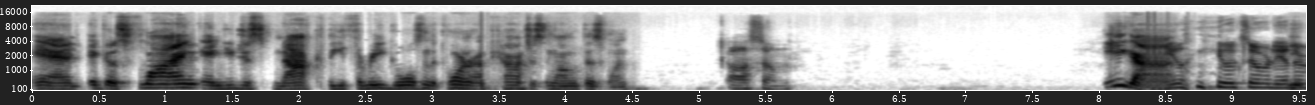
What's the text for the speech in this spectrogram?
and it goes flying, and you just knock the three ghouls in the corner unconscious along with this one. Awesome. Egon. He, he looks over the other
